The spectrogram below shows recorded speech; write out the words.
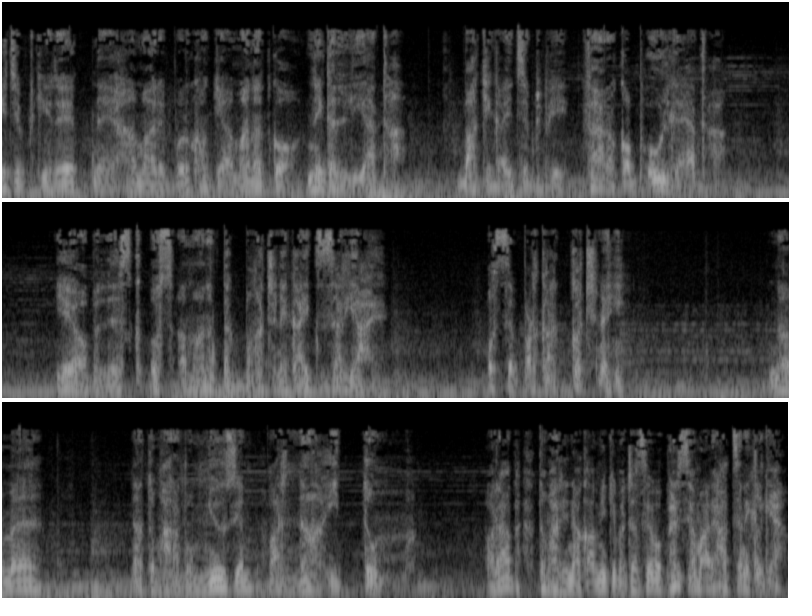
इजिप्ट की रेत ने हमारे पुरखों की अमानत को निगल लिया था। बाकी का इजिप्ट भी फैरो को भूल गया था। ये ओबेलिस्क उस अमानत तक पहुँचने का एक ज़रिया है। उससे बढ़कर कुछ नहीं। न मैं, न तुम्हारा वो म्यूज़ियम और ना ही तुम। और अब तुम्हारी नाकामी की वजह से वो फिर से हमारे हाथ से निकल गया।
